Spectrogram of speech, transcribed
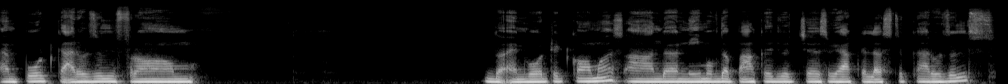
import carousel from the inverted commas and the name of the package which is react elastic carousels.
